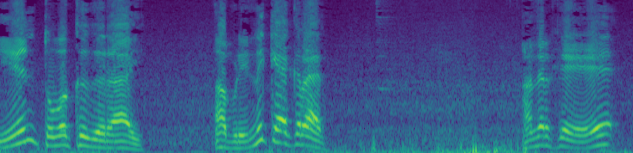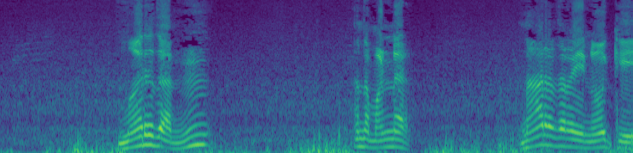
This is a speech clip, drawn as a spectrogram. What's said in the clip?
ஏன் துவக்குகிறாய்? அப்படின்னு கேட்கிறார் அதற்கு மருதன் அந்த மன்னர் நாரதரை நோக்கி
